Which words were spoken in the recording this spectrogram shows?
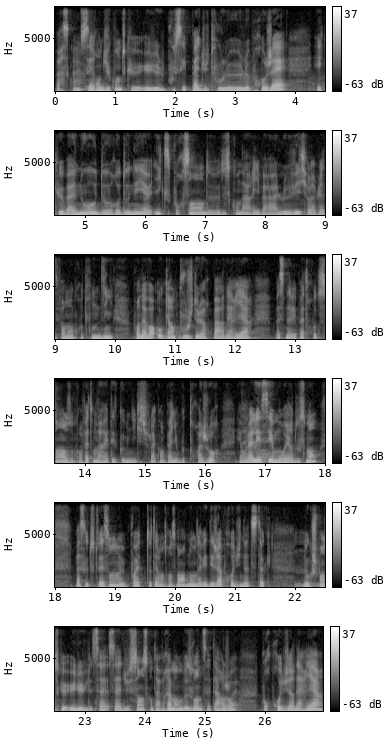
parce qu'on ah s'est rendu compte que Ulule poussait pas du tout le, projet et que bah, nous, de redonner euh, X% de, de ce qu'on arrive à lever sur la plateforme en crowdfunding pour n'avoir aucun push de leur part derrière, bah, ça n'avait pas trop de sens. Donc en fait, on a arrêté de communiquer sur la campagne au bout de trois jours et on l'a laissé mourir doucement parce que de toute façon, pour être totalement transparente, nous, on avait déjà produit notre stock. Donc je pense que Ulule, ça, a du sens quand tu as vraiment besoin de cet argent pour produire derrière.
